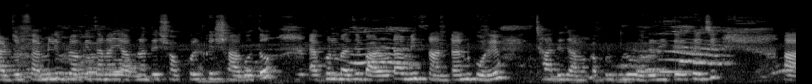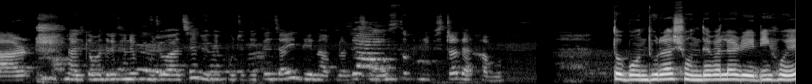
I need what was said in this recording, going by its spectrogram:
আর্যর ফ্যামিলি ব্লগে জানাই আপনাদের সকলকে স্বাগত। এখন বাজে বারোটা আমি স্নান টান করে ছাদে জামা কাপড়গুলো রোদে দিতে এসেছি। আর আজকে আমাদের এখানে পুজো আছে যদি পুজো দিতে যাই দেন আপনাদের সমস্ত ক্লিপসটা দেখাবো। তো বন্ধুরা সন্ধেবেলা রেডি হয়ে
